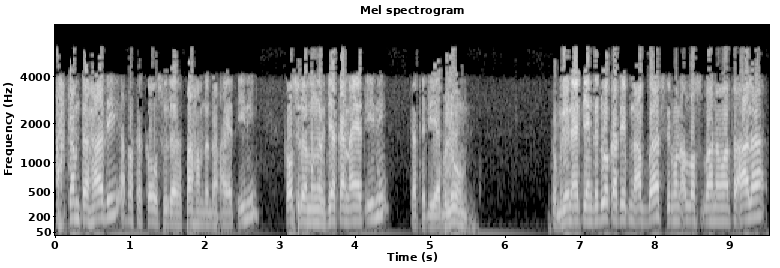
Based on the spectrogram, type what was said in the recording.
Ahkam tahadi, apakah kau sudah paham tentang ayat ini? Kau sudah mengerjakan ayat ini? Kata dia, belum. Kemudian ayat yang kedua kata Ibn Abbas firman Allah Subhanahu wa taala,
